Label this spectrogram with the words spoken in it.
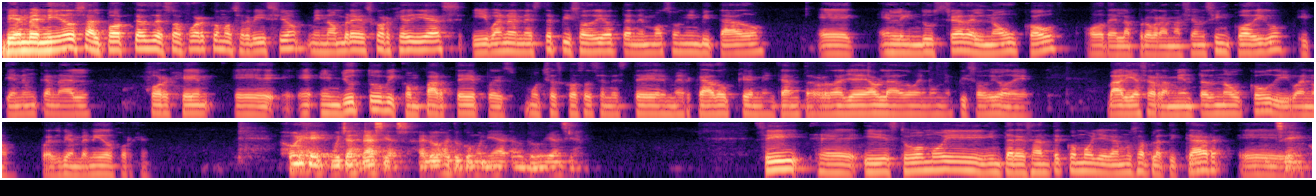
Bienvenidos al podcast de Software como Servicio. Mi nombre es Jorge Díaz y bueno, en este episodio tenemos un invitado eh, en la industria del no code o de la programación sin código y tiene un canal, Jorge, eh, e, en YouTube y comparte pues muchas cosas en este mercado que me encanta, ¿verdad? Ya he hablado en un episodio de varias herramientas no code y bueno, pues bienvenido, Jorge. Jorge, muchas gracias. Saludos a tu comunidad, a tu audiencia. Sí, eh, y estuvo muy interesante cómo llegamos a platicar. Eh, sí.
